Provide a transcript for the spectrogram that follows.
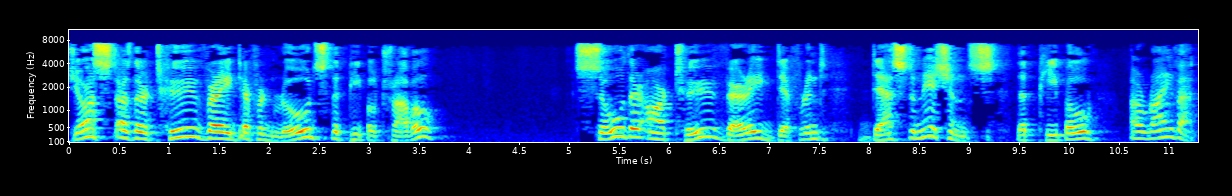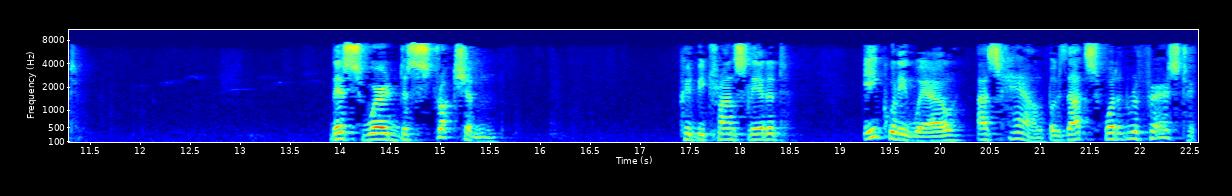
Just as there are two very different roads that people travel, so there are two very different destinations that people arrive at. This word destruction could be translated equally well as hell, because that's what it refers to.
